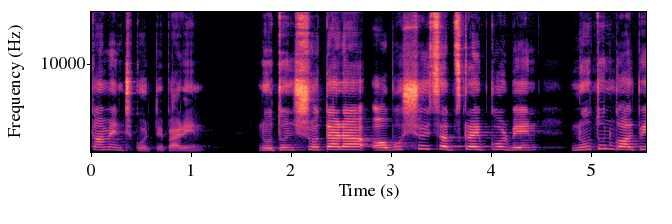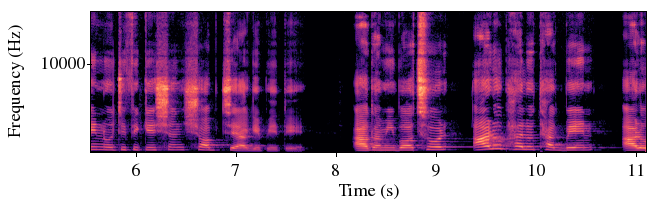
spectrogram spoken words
কমেন্ট করতে পারেন। নতুন শ্রোতারা অবশ্যই সাবস্ক্রাইব করবেন। নতুন গল্পের নোটিফিকেশন সবচেয়ে আগে পেতে। আগামী বছর আরও ভালো থাকবেন, আরও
